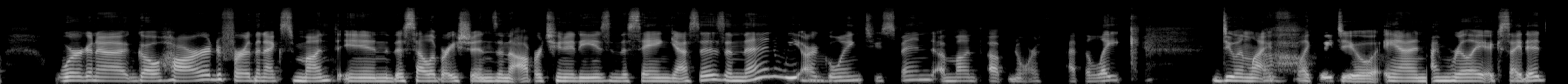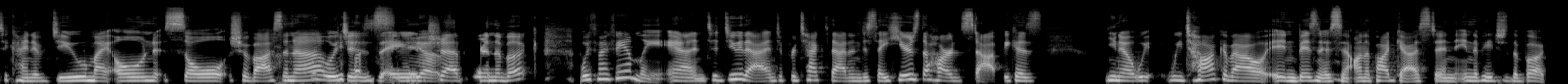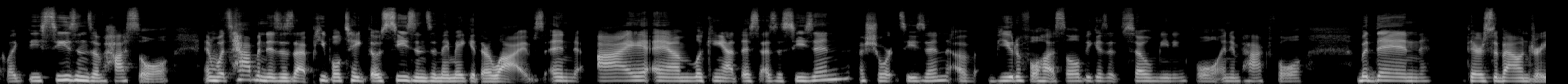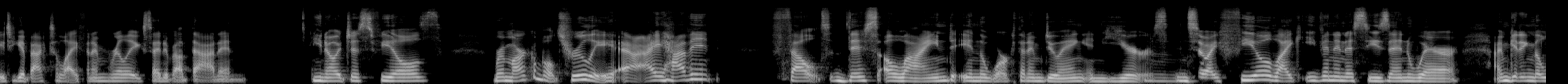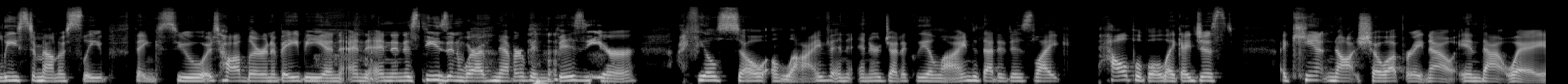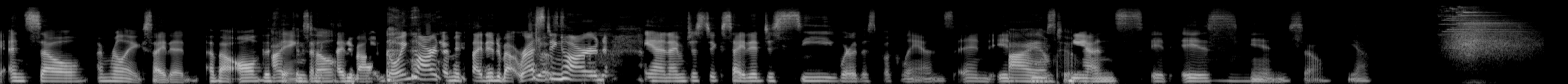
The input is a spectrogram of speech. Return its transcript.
We're going to go hard for the next month in the celebrations and the opportunities and the saying yeses. And then we are Mm. going to spend a month up north at the lake doing life Ugh. like we do. And I'm really excited to kind of do my own soul shavasana, which is a yes. chapter in the book with my family. And to do that and to protect that and to say, here's the hard stop because you know, we we talk about in business on the podcast and in the pages of the book, like these seasons of hustle. And what's happened is is that people take those seasons and they make it their lives. And I am looking at this as a season, a short season of beautiful hustle because it's so meaningful and impactful. But then there's the boundary to get back to life. And I'm really excited about that. And, you know, it just feels remarkable, truly. I haven't felt this aligned in the work that I'm doing in years. Mm. And so I feel like even in a season where I'm getting the least amount of sleep thanks to a toddler and a baby and and and in a season where I've never been busier, I feel so alive and energetically aligned that it is like palpable like I just I can't not show up right now in that way. And so I'm really excited about all the things. I'm excited about going hard. I'm excited about resting yes. hard. And I'm just excited to see where this book lands and in I whose hands it is mm. in. So yeah.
